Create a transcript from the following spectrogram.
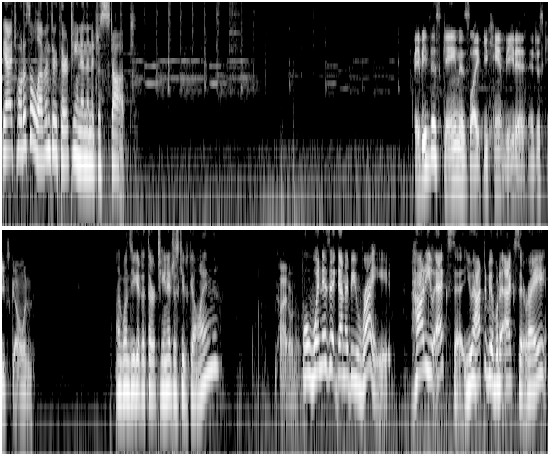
Yeah, it told us 11 through 13 and then it just stopped. Maybe this game is like you can't beat it. It just keeps going. Like once you get to 13, it just keeps going. I don't know. Well, when is it going to be right? How do you exit? You have to be able to exit, right?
